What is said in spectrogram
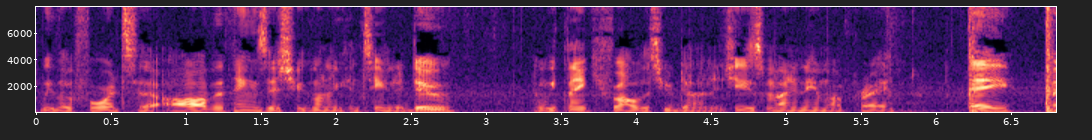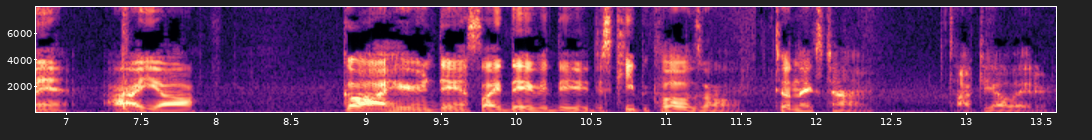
We look forward to all the things that you're going to continue to do. And we thank you for all that you've done. In Jesus' mighty name, I pray. Amen. All right, y'all. Go out here and dance like David did. Just keep your clothes on. Till next time. Talk to y'all later.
